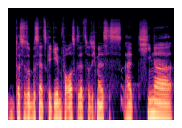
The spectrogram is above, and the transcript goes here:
dass sie so ein bisschen als gegeben vorausgesetzt wird. Ich meine, es ist halt China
